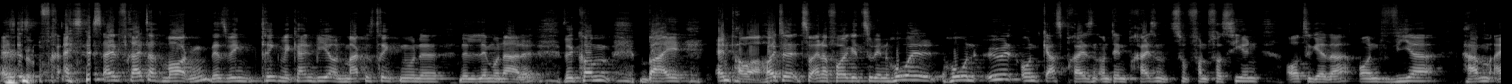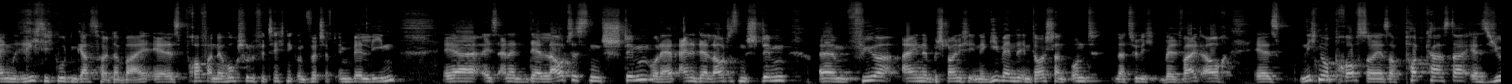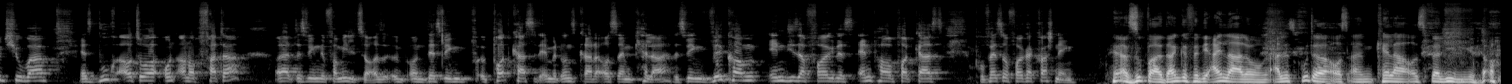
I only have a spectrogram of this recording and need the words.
Es ist, es ist, ein Freitagmorgen, deswegen trinken wir kein Bier und Markus trinkt nur eine, eine Limonade. Willkommen bei Npower. Heute zu einer Folge zu den hohen, hohen Öl- und Gaspreisen und den Preisen zu, von Fossilen altogether. Und wir haben einen richtig guten Gast heute dabei. Er ist Prof an der Hochschule für Technik und Wirtschaft in Berlin. Er ist einer der lautesten Stimmen oder er hat eine der lautesten Stimmen ähm, für eine beschleunigte Energiewende in Deutschland und natürlich weltweit auch. Er ist nicht nur Prof, sondern er ist auch Podcaster, er ist YouTuber, er ist Buchautor und auch noch Vater und hat deswegen eine Familie zu Hause. Und deswegen podcastet er mit uns gerade aus seinem Keller. Deswegen willkommen in dieser Folge des Npower Podcasts, Professor Volker Quaschning. Ja, super. Danke für die Einladung. Alles Gute aus einem Keller aus Berlin. Genau.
